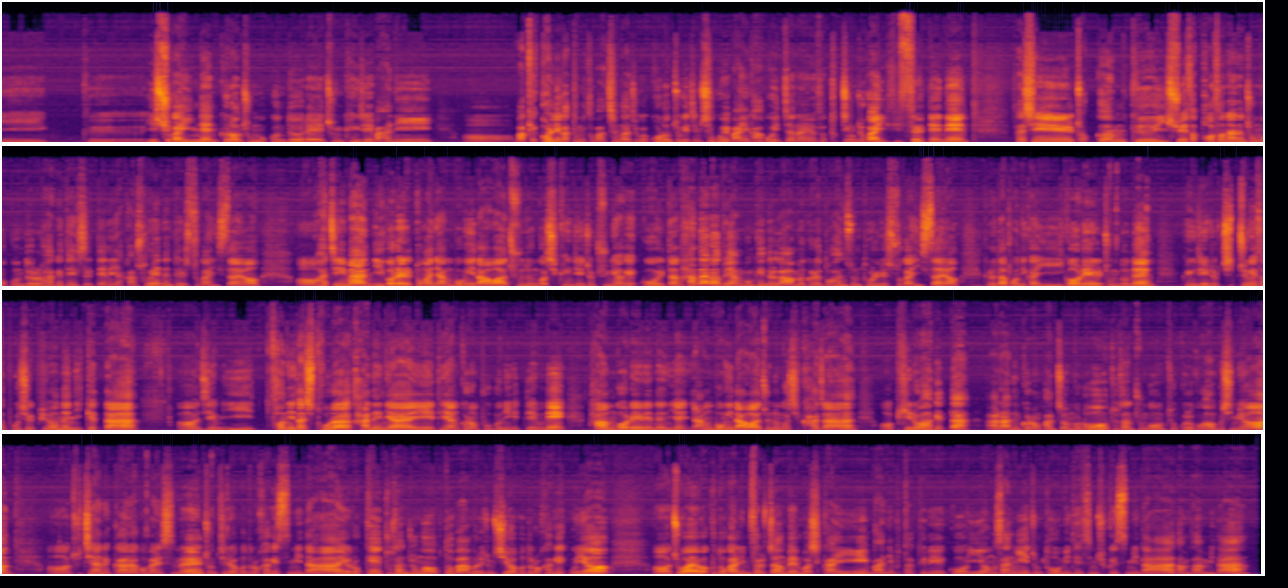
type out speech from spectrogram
이 그 이슈가 있는 그런 종목군들에 좀 굉장히 많이 어 마켓컬리 같은 것도 마찬가지고 그런 쪽에 지금 시급이 많이 가고 있잖아요. 그래서 특징주가 있을 때는 사실 조금 그 이슈에서 벗어나는 종목군들을 하게 됐을 때는 약간 소외는 될 수가 있어요. 어, 하지만 이 거래일 동안 양봉이 나와주는 것이 굉장히 좀 중요하겠고 일단 하나라도 양봉 캔들 나오면 그래도 한숨 돌릴 수가 있어요. 그러다 보니까 이 이거래일 정도는 굉장히 좀 집중해서 보실 필요는 있겠다. 어, 지금 이 선이 다시 돌아가느냐에 대한 그런 부분이기 때문에 다음 거래에는 야- 양봉이 나와주는 것이 가장 어, 필요하겠다라는 그런 관점으로 두산중공업 좀 끌고 가보시면 어, 좋지 않을까라고 말씀을 좀 드려보도록 하겠습니다. 이렇게 두산중공업도 마무리 좀 지어보도록 하겠고요. 어, 좋아요와 구독, 알림 설정, 멤버십 가입 많이 부탁드리겠고 이 영상이 좀 도움이 됐으면 좋겠습니다. 감사합니다.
